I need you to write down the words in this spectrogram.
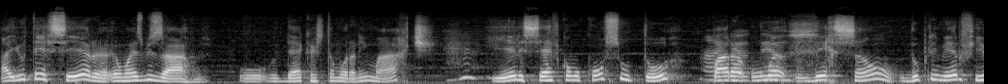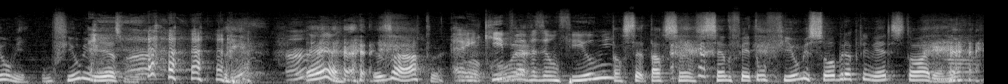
Aí o terceiro é o mais bizarro. O, o Deckard está morando em Marte e ele serve como consultor Ai, para uma Deus. versão do primeiro filme. Um filme mesmo. é, exato. A equipe vai fazer um filme Então está sendo feito um filme sobre a primeira história, né?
